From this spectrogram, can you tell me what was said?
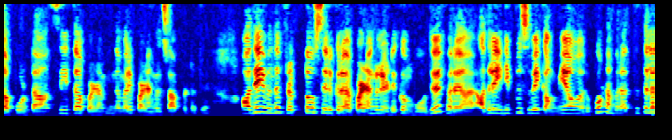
சப்போட்டா சீத்தாப்பழம் இந்த மாதிரி பழங்கள் சாப்பிடுறது. அதே வந்து ஃப்ரக்டோஸ் இருக்கிற பழங்கள் எடுக்கும்போது பிற- அதுல இனிப்பு சுவை கம்மியாவும் இருக்கும். நம்ம ரத்தத்துல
